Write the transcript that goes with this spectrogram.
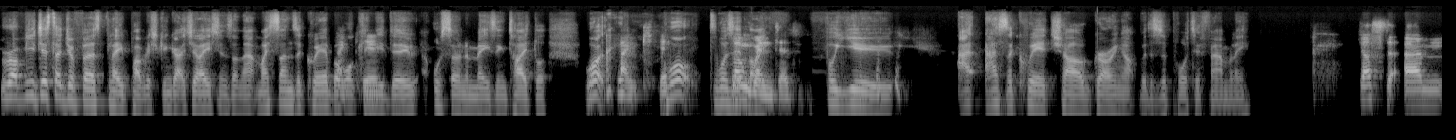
Rob, you just had your first play published. Congratulations on that. My Son's a Queer, but Thank what can you. you do? Also, an amazing title. What Thank you. what was it like for you as a queer child growing up with a supportive family? just um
